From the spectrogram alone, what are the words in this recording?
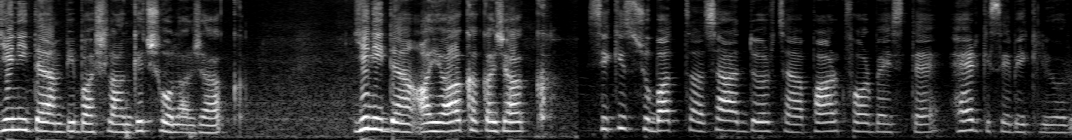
yeniden bir başlangıç olacak. Yeniden ayağa kalkacak. 8 Şubat'ta saat 4'te Park Forbes'te herkese bekliyoruz.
